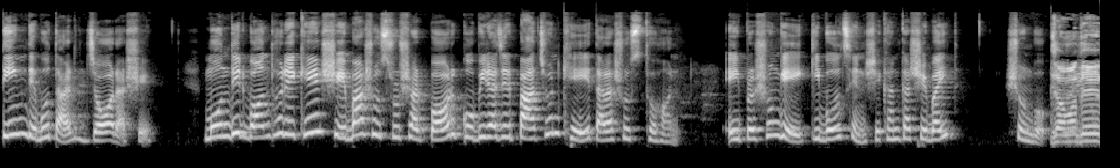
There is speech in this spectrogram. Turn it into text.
তিন দেবতার জ্বর আসে। মন্দির বন্ধ রেখে সেবা শুশ্রূষার পর কবিরাজের পাচন খেয়ে তারা সুস্থ হন। এই প্রসঙ্গে কি বলছেন সেখানকার সেবাইত শুনব। আমাদের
